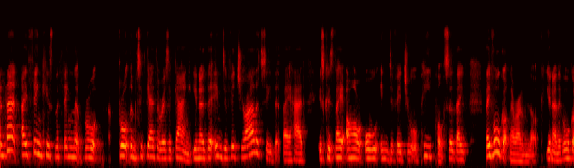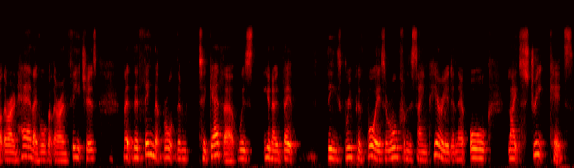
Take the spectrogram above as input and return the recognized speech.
and that i think is the thing that brought brought them together as a gang. You know the individuality that they had is because they are all individual people. So they've they've all got their own look. You know they've all got their own hair they've all got their own features. But the thing that brought them together was you know they these group of boys are all from the same period and they're all like street kids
